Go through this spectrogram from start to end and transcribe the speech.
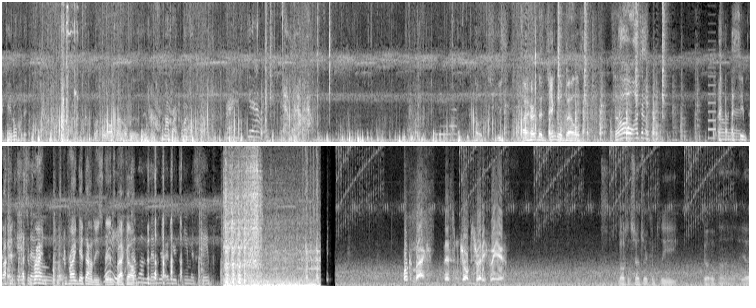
I can't open it. Unless we're all trying to open it at the same time. Come on, Brian. Come on, come on. Brian, get out! Oh, jeez. I heard the jingle bells. Oh, watch out. Oh, I see Brian. Okay, I said, Brian, I said, Brian, get down. And he stands Hey, back up. Have a member of your team escape. Welcome back. There's some jobs ready for you. Motion sensor complete. Go, uh, yeah.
